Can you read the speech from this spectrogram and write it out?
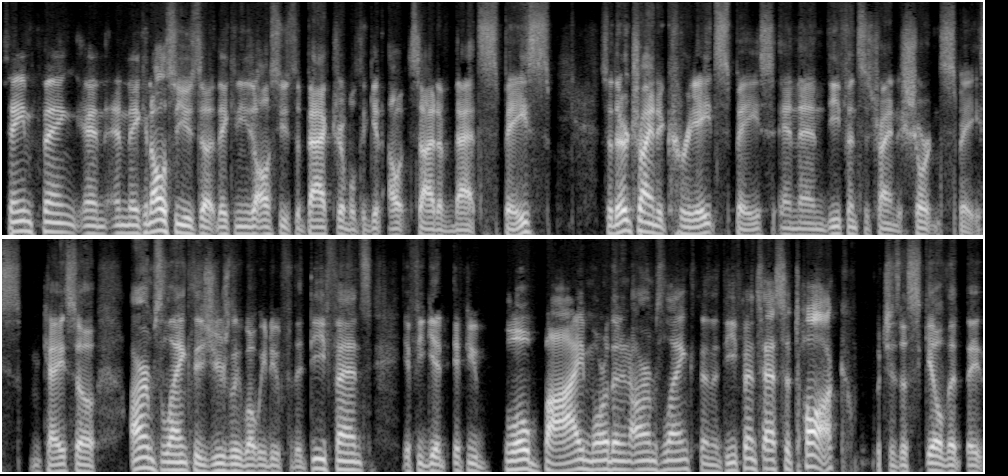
Same thing and and they can also use the they can use, also use the back dribble to get outside of that space so they're trying to create space, and then defense is trying to shorten space. Okay, so arm's length is usually what we do for the defense. If you get if you blow by more than an arm's length, then the defense has to talk, which is a skill that they a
